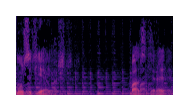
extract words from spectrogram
musikiye başla. Bazı kere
